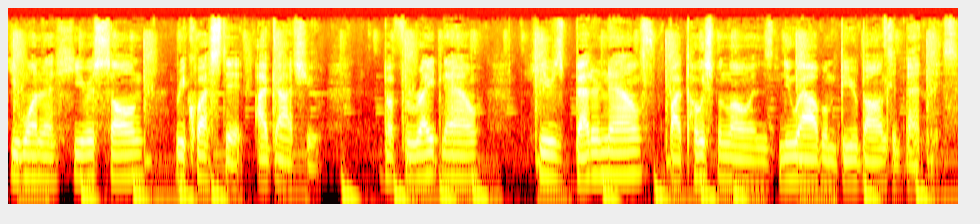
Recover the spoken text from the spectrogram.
You want to hear a song? Request it. I got you. But for right now, here's Better Now by Post Malone's new album, Beer Bongs and Bentleys.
